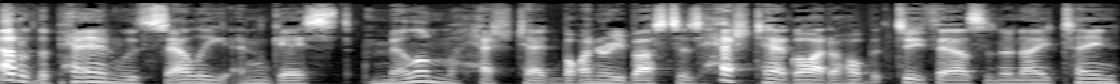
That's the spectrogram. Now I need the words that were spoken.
Out of the pan with Sally and guest Mellum, hashtag binary busters, hashtag IDAHOBIT 2018,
